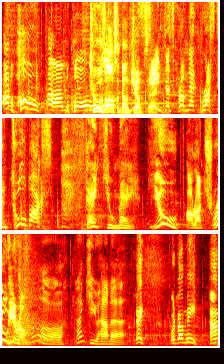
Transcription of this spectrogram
I'm home! I'm home! Tools also don't You jump, Zach. saved us from that rusted toolbox! Thank you, May. You are a true hero! Oh, thank you, Hammer. Hey, what about me? Huh?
